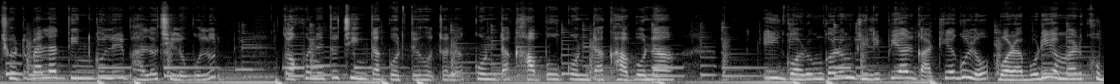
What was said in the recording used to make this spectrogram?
ছোটবেলার দিনগুলোই ভালো ছিল বলুন। তখন এত চিন্তা করতে হতো না, কোনটা খাব কোনটা খাব না। এই গরম গরম জিলিপি আর গাঠিয়াগুলো বরাবরই আমার খুব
